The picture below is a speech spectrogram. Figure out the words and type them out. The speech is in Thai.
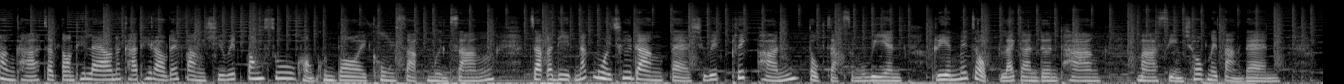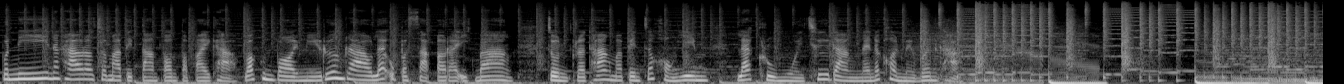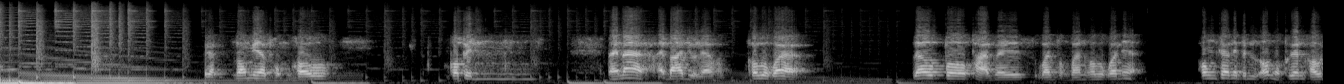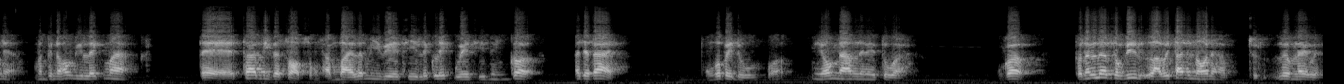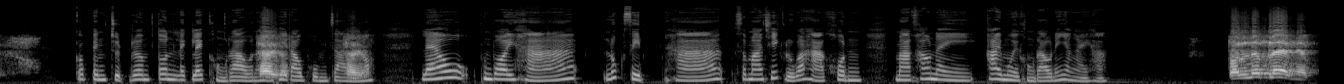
ฟังคะจากตอนที่แล้วนะคะที่เราได้ฟังชีวิตต้องสู้ของคุณบอยคงศักดิ์หมื่นสัง จากอดีตนักมวยชื่อดัง แต่ชีวิตพลิกผัน ตกจากสังเวียน เรียนไม่จบและการเดินทาง มาเสี่ยงโชคในต่างแดน วันนี้นะคะเราจะมาติดตามตอนต่อไปค่ะ ว่าคุณบอยมีเรื่องราวและอุปสรรคอะไรอีกบ้าง จนกระทั่งมาเป็นเจ้าของยิม และครูมวยชื่อดังในนครเมลเบิร์นค่ะน้องเมียผมเขา ก็เป็นนายหน้าขายบ้านอยู่แล้วครับเขาบอกว่า แล้วพอผ่านไปวันสองวันเขาบอกว่าเนี่ยห้องฉันเนี่ยเป็นห้องของเพื่อนเขาเนี่ย มันเป็นห้องที่เล็กมาก แต่ถ้ามีกระสอบสองสามใบแล้วมีเวทีเล็ก ๆ เวทีหนึ่งก็น่าจะได้ ผมก็ไปดูว่ามีห้องน้ำเลยในตัว ผมก็ตอนนั้นเริ่มตรงที่ลาวิตันโนนนะครับ จุดเริ่มแรกเลย ก็เป็นจุดเริ่มต้นเล็ก ๆ ของเรานะใช่คะครับที่เราภูมิใจใช่ครับเนาะแล้วคุณบอยหา ลูกศิษย์หาสมาชิกหรือว่าหาคนมาเข้าในค่ายมวยของเรานี่ยังไงคะตอนเริ่มแรกเนี่ย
